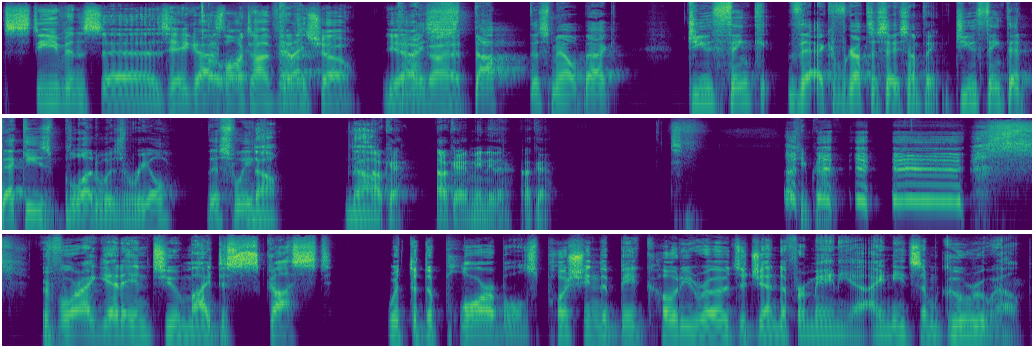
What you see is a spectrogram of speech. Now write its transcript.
Steven says, "Hey guys, Oh, longtime fan can of the show. Yeah, Can I go ahead. stop this mailbag? Do you think that I forgot to say something? Do you think that Becky's blood was real this week? No, no. Okay. Okay. Me neither. Okay. Keep going. Before I get into my disgust with the deplorables pushing the big Cody Rhodes agenda for Mania, I need some guru help.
